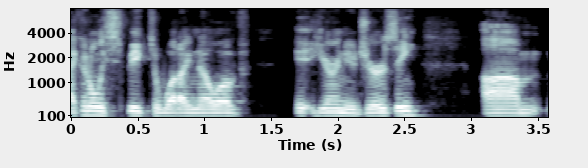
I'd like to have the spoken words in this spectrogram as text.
I can only speak to what I know of here in New Jersey. Um,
